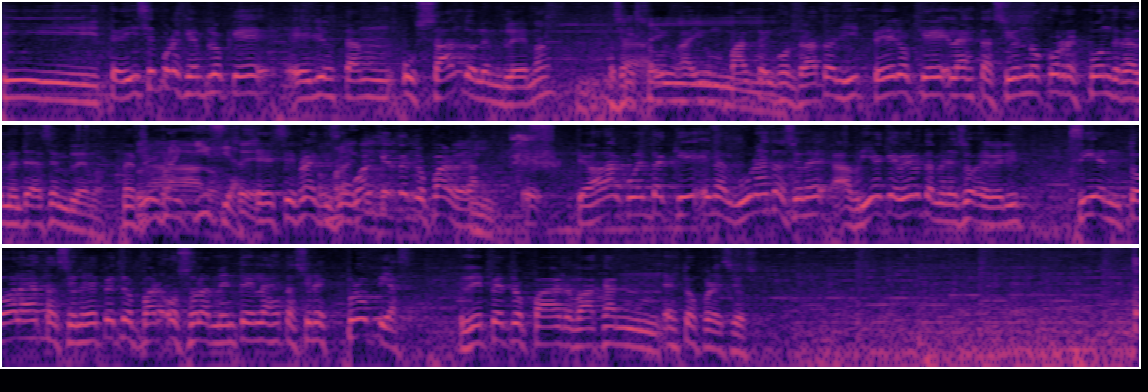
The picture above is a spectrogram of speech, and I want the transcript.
Y te dice, por ejemplo, que ellos están usando el emblema, o sea, hay, un- son- hay un pacto, hay un contrato allí, pero que la estación no corresponde realmente a ese emblema. ¿Me Son franquicias. sí. Eh, sí, Son es igual que franquicias, Petropar, ¿verdad? Eh, te vas a dar cuenta que en algunas estaciones, habría que ver también eso, Evelyn, si en todas las estaciones de Petropar o solamente en las estaciones propias de Petropar bajan estos precios.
